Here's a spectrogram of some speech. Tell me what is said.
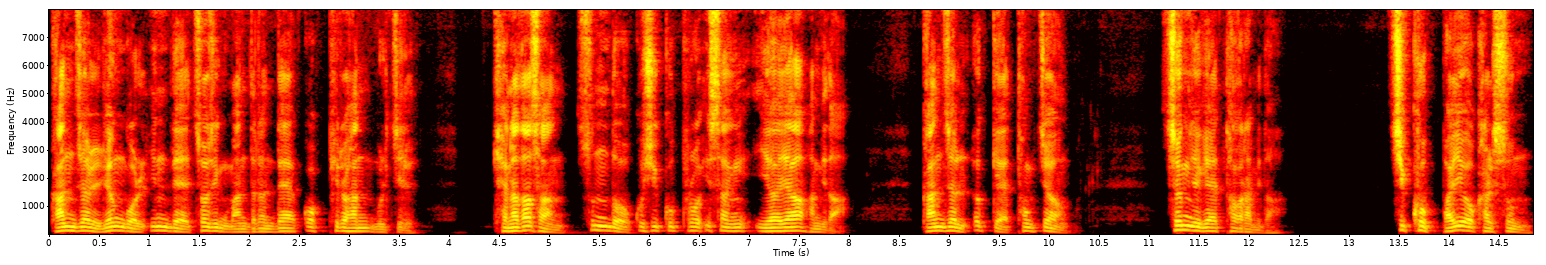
관절, 연골, 인대, 조직 만드는데 꼭 필요한 물질 캐나다산 순도 99% 이상이어야 합니다. 관절, 어깨, 통증, 정력에 탁월합니다. 직후 바이오 칼슘,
